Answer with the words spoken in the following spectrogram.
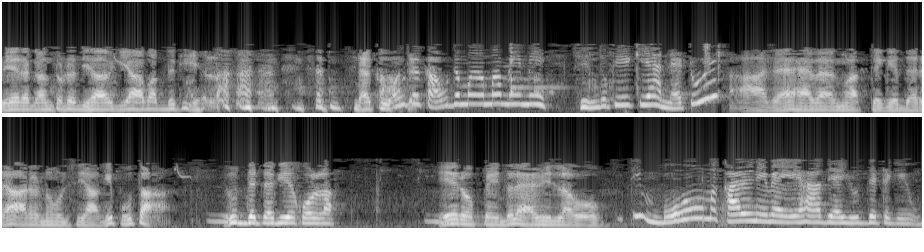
වේරගන්තොට දිහා ගියාවද්ද කියලා. නැතුවට. කවුද මාමා මේ මේ සින්දු කී කියා නැටුවේ? ආද හැවන්වත් එකේදර අරනෝල්සියාගේ පුතා. යුද්ධෙට ගිය කොල්ලා. ඒරොප්පේ ඉඳලා ඇවිල්ලා ඕ. ඉතින් බොහොම කල් නෙවෙයි එහා දෙය යුද්ධෙට ගියුම්.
